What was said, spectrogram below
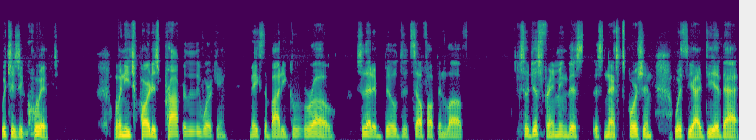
which is equipped when each part is properly working makes the body grow so that it builds itself up in love. So just framing this this next portion with the idea that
